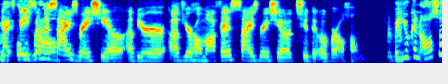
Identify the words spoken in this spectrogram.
It's based overall, on the size ratio of your of your home office, size ratio to the overall home. But mm-hmm. you can also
